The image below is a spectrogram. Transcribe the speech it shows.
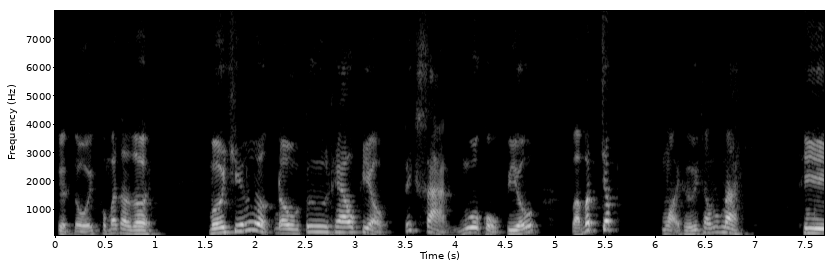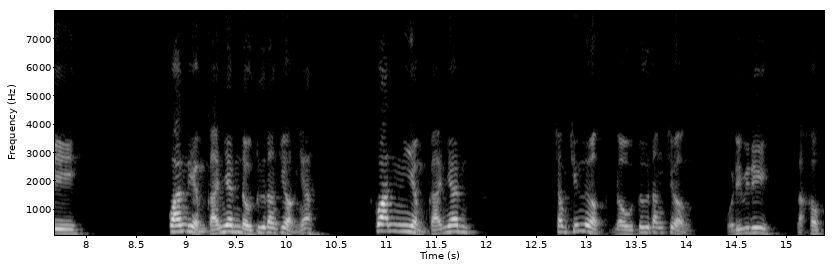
Tuyệt đối không bắt ra rơi. Với chiến lược đầu tư theo kiểu tích sản mua cổ phiếu và bất chấp mọi thứ trong lúc này thì quan điểm cá nhân đầu tư tăng trưởng nhé, quan điểm cá nhân trong chiến lược đầu tư tăng trưởng của DVD là không.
